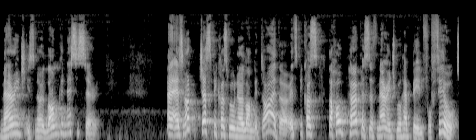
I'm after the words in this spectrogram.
marriage is no longer necessary. And it's not just because we'll no longer die, though, it's because the whole purpose of marriage will have been fulfilled.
